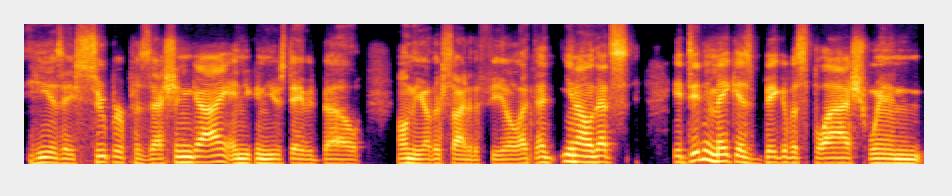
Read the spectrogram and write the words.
he is a super possession guy. And you can use David Bell on the other side of the field. I, I, you know, that's it didn't make as big of a splash when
